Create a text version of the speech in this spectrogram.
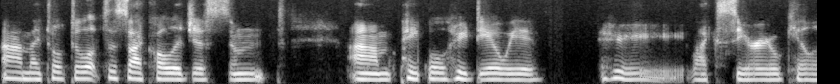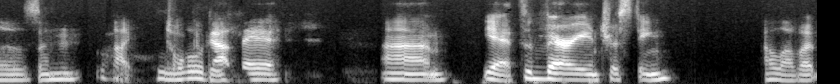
um, they talk to lots of psychologists and um, people who deal with who like serial killers and like talk Lordy. about their um yeah it's very interesting i love it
